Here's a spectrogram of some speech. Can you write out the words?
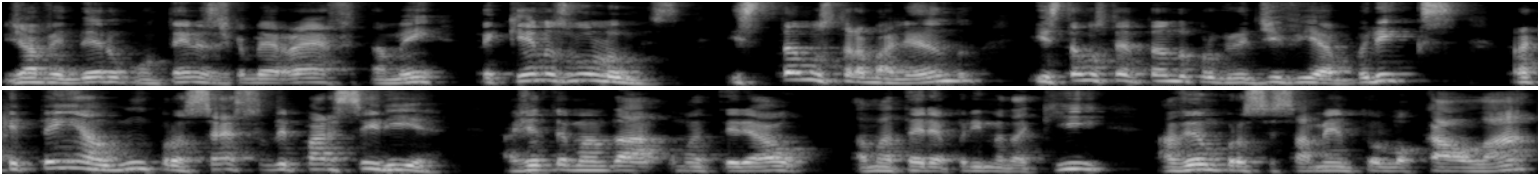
já venderam contêineres, acho que a BRF também, pequenos volumes. Estamos trabalhando estamos tentando progredir via BRICS para que tenha algum processo de parceria. A gente mandar o material, a matéria-prima daqui, haver um processamento local lá,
